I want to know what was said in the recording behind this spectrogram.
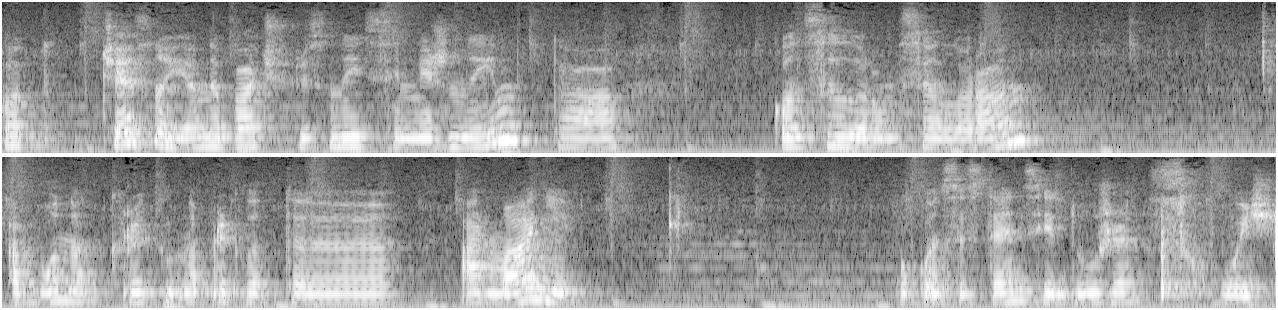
От, чесно, я не бачу різниці між ним та консилером Saint Laurent або, наприклад, Armani по консистенції дуже схожі.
